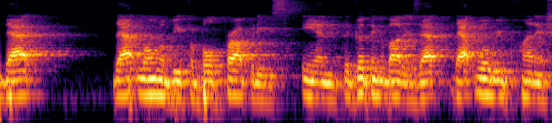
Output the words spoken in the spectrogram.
That that loan will be for both properties, and the good thing about it is that that will replenish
